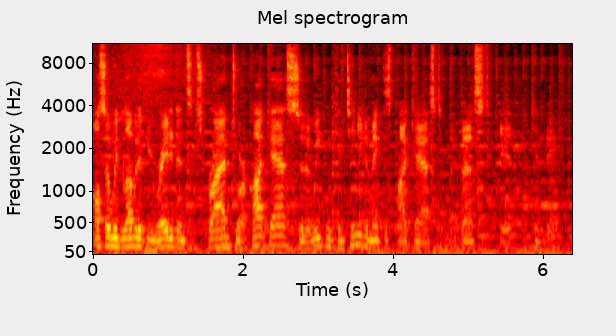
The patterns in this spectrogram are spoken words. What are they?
Also, we'd love it if you rated and subscribed to our podcast so that we can continue to make this podcast the best it can be.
